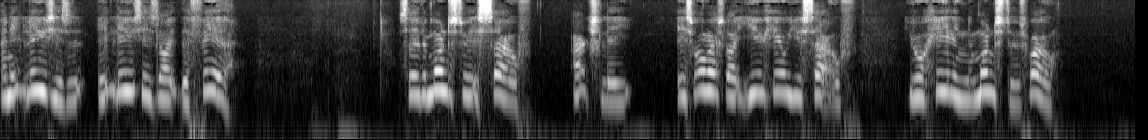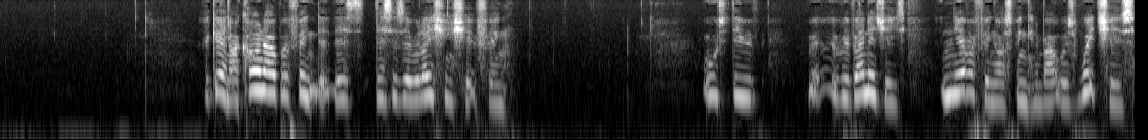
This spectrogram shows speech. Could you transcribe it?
and it loses it loses like the fear. So the monster itself, actually, it's almost like you heal yourself, you're healing the monster as well. Again, I can't help but think that this this is a relationship thing, all to do with with energies. And the other thing I was thinking about was witches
